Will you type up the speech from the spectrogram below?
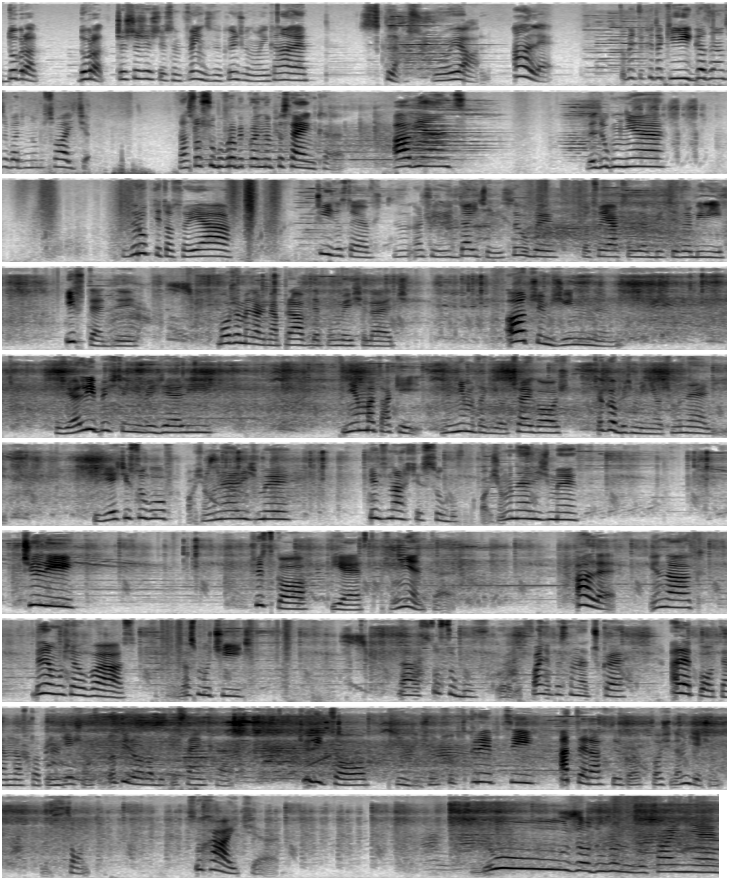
Dobra, dobra, cześć, cześć, cześć, jestem Fenix, wykończył na moim kanale z Clash Royale, ale to będzie trochę taki gadający bardziej, no bo słuchajcie, na 100 subów robię kolejną piosenkę, a więc według mnie zróbcie to, co ja, czyli zostawiam, znaczy dajcie mi suby, to co ja chcę, żebyście zrobili i wtedy możemy tak naprawdę pomyśleć o czymś innym. Jeżeli byście nie wiedzieli, nie ma takiej, no nie ma takiego czegoś, czego byśmy nie osiągnęli. 30 subów osiągnęliśmy, 15 subów osiągnęliśmy, czyli wszystko jest osiągnięte. Ale jednak będę musiał Was zasmucić. Na 100 subów robię fajną pioseneczkę, ale potem na 150 dopiero robię piosenkę. Czyli co 50 subskrypcji, a teraz tylko 170 sąd. Słuchajcie. Dużo, dużo, dużo fajnie.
